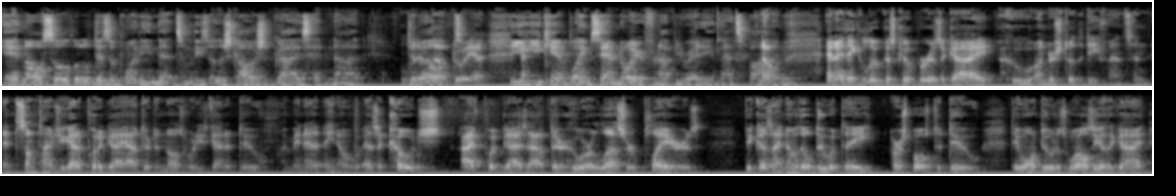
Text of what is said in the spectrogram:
and also a little disappointing that some of these other scholarship guys had not developed. to it, yeah. You, you can't blame Sam Noyer for not be ready in that spot. No, I mean, and I think Lucas Cooper is a guy who understood the defense, and, and sometimes you got to put a guy out there that knows what he's got to do. I mean, uh, you know, as a coach, I've put guys out there who are lesser players because I know they'll do what they are supposed to do. They won't do it as well as the other guy,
